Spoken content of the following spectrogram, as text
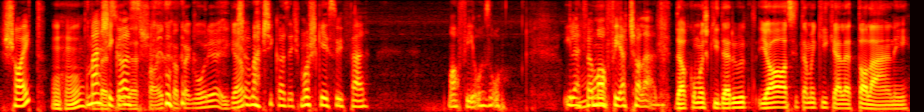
sajt, Uh-huh. A másik Beszédes az- sajt kategória, és a igen. másik az, és most készülj fel, mafiózó. Illetve Maf- maffia család. De akkor most kiderült, ja, azt hittem, hogy ki kellett találni.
